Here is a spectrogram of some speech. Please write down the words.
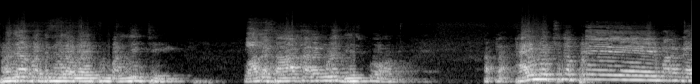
ప్రజాప్రతినిధుల వైపు మళ్ళించి వాళ్ళ సహకారం కూడా తీసుకోవాలి. అట్లా టైం వచ్చినప్పుడే మనకు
